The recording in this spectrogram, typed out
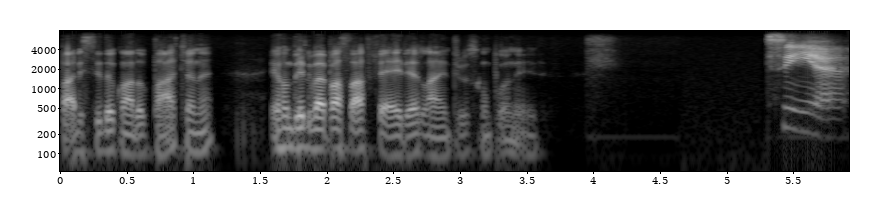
parecida com a do Pátia, né? É onde ele vai passar férias lá entre os camponeses. Sim, é.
